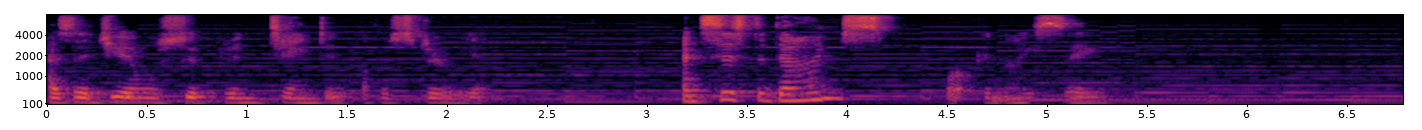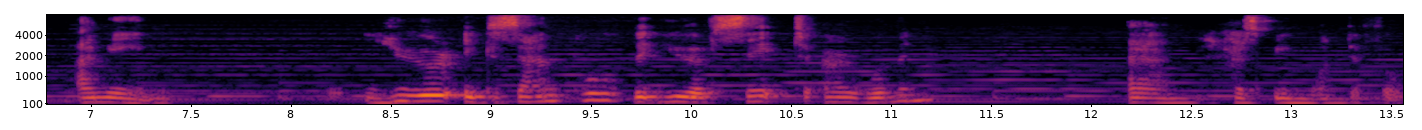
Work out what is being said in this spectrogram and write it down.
as a General Superintendent of Australia. And Sister Downs, what can I say? I mean, your example that you have set to our women um, has been wonderful.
